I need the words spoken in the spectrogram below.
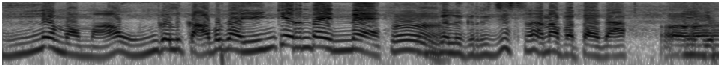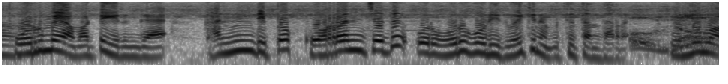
இல்ல மாமா. உங்களுக்கு அவங்க எங்க இருந்தா என்ன? உங்களுக்கு ரிஜிஸ்டர் ஆனா பத்தாதா? நீங்க பொறுமையா மட்டும் இருங்க. கண்டிப்பா குறைஞ்சது ஒரு ஒரு கோடி ரூபாய்க்கு நான் வித்து தந்துடுறேன். என்னம்மா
